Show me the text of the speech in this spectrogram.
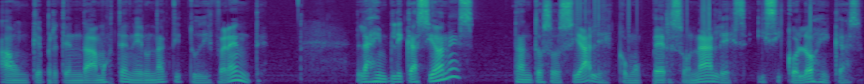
aunque pretendamos tener una actitud diferente. Las implicaciones, tanto sociales como personales y psicológicas,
